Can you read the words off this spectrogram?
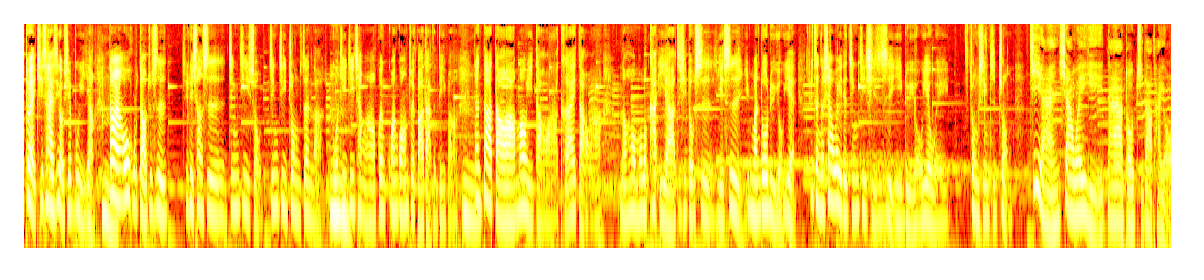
对，其实还是有些不一样。嗯当然，欧胡岛就是有点像是经济首经济重镇啦，嗯国际机场啊，观观光最发达的地方。嗯但大岛啊、猫夷岛啊、可爱岛啊，然后摩洛卡伊啊，这些都是也是蛮多旅游业。所以整个夏威夷的经济其实是以旅游业为重心之重。既然夏威夷大家都知道它有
